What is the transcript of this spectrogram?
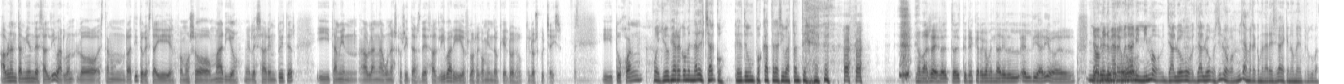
hablan también de Zaldívar. Lo, lo- están un ratito que está ahí el famoso Mario Lesar en Twitter y también hablan algunas cositas de Zaldívar y os lo recomiendo que lo, que lo escuchéis. ¿Y tú, Juan? Pues yo os voy a recomendar El Charco, que es de un podcaster así bastante. No pasa eso, entonces tienes que recomendar el, el diario. El No, hombre, no me voy a mí mismo. Ya luego, ya luego, sí, luego. Ya me recomendaré, ¿sabes? Que no me preocupa.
